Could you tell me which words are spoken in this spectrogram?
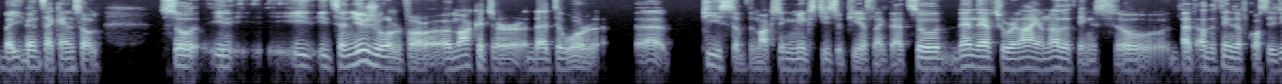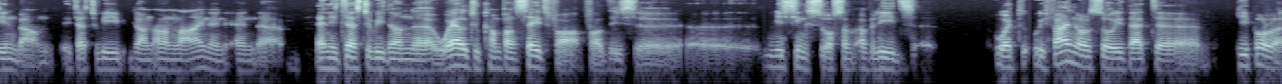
my events are canceled. So it, it, it's unusual for a marketer that the whole uh, piece of the marketing mix disappears like that. So then they have to rely on other things. So that other things, of course, is inbound. It has to be done online and, and uh, and it has to be done uh, well to compensate for for this uh, uh, missing source of, of, leads. What we find also is that uh, people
